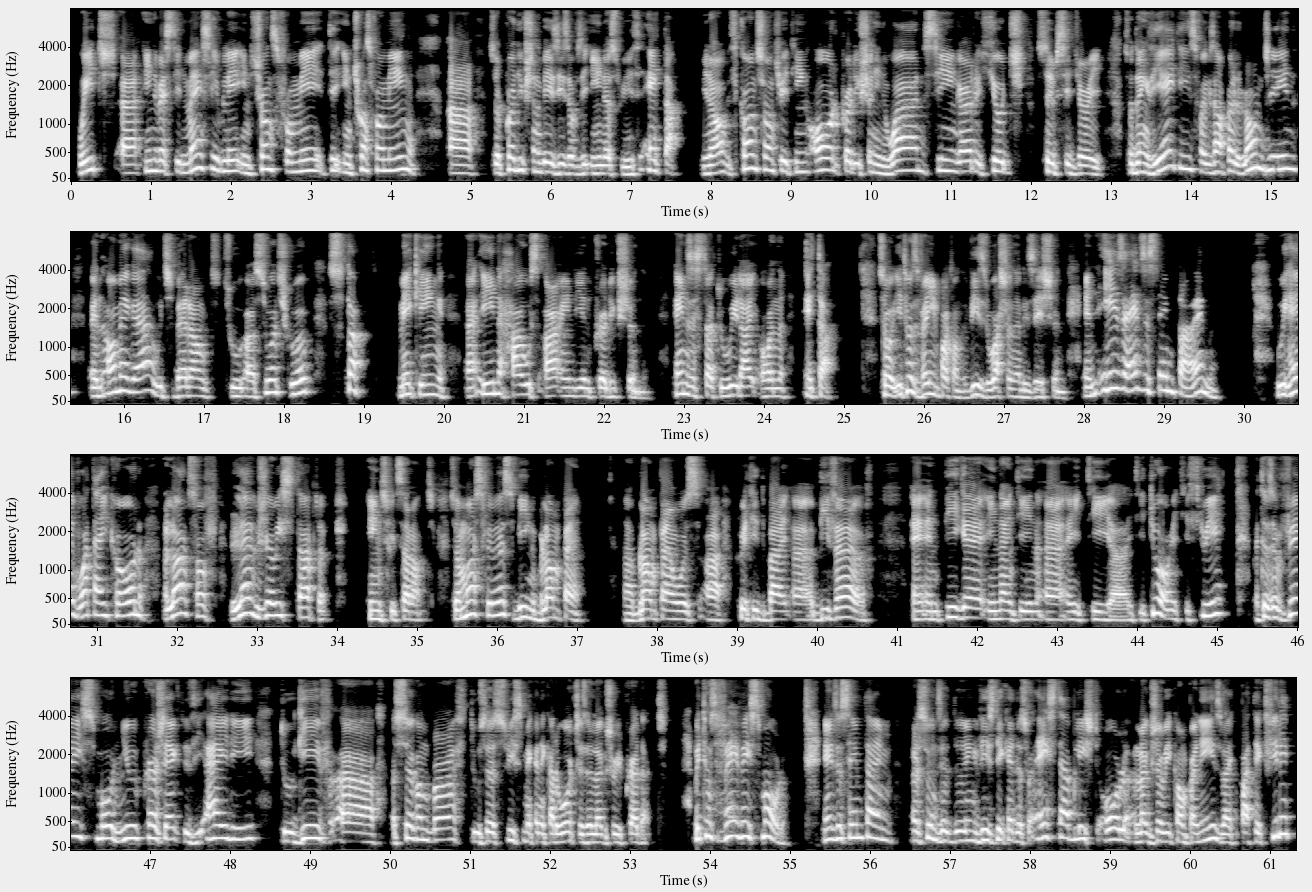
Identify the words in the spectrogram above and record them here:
which uh, invested massively in transforming, in transforming uh, the production basis of the industry with ETA. You know, it's concentrating all production in one single huge subsidiary. So during the 80s, for example, Longines and Omega, which belonged to a Swatch Group, stopped making uh, in-house R&D and production, and they start to rely on ETA. So it was very important, this rationalization. And is at the same time, we have what I call lots of luxury startup in Switzerland. The most famous being Blancpain. Uh, Blancpain was uh, created by uh, Biver and Piguet in 1982 or 83. But there's a very small new project with the idea to give uh, a second birth to the Swiss mechanical watch as a luxury product. But it was very, very small. And at the same time, also the, during this decade, also established all luxury companies like Patek Philippe,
